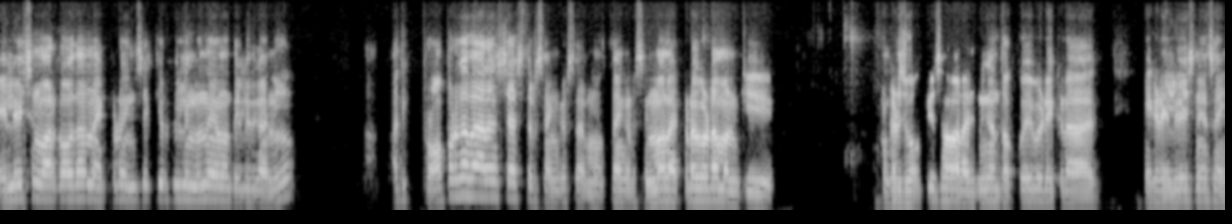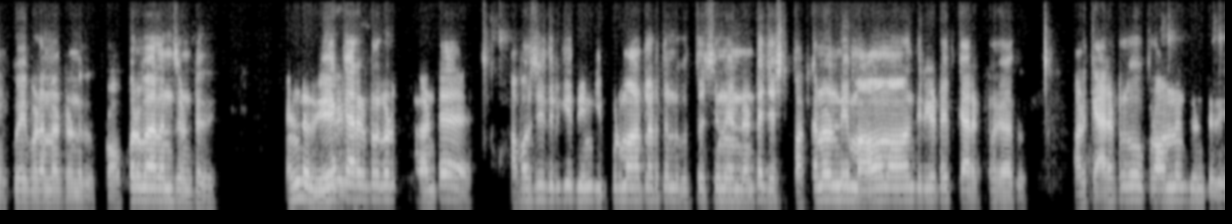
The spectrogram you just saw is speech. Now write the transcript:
ఎలివేషన్ వర్క్ అవుదాన్ని ఎక్కడో ఇన్సెక్యూర్ ఫీలింగ్ ఉందో ఏమో తెలియదు కానీ అది ప్రాపర్గా బ్యాలెన్స్ చేస్తారు శంకర్ సార్. మొత్తం ఇక్కడ సినిమాలో ఎక్కడ కూడా మనకి ఇక్కడ జోక్ చేసాం రజనీకాంత్ తక్కువ అయిపోయాడు ఇక్కడ ఇక్కడ ఎలివేషన్ వేసాం ఎక్కువ అయిపోయాడు అన్నట్టు ఉండదు. ప్రాపర్ బ్యాలెన్స్ ఉంటది. అండ్ వివేక్ క్యారెక్టర్ కూడా అంటే అపరిచితుడికి దీనికి ఇప్పుడు మాట్లాడుతుంటే గుర్తొచ్చింది ఏంటంటే జస్ట్ పక్క నుండి మామ మామ అని తిరిగే టైప్ క్యారెక్టర్ కాదు. వాడి క్యారెక్టర్ ప్రామినెంట్ ఉంటుంది.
